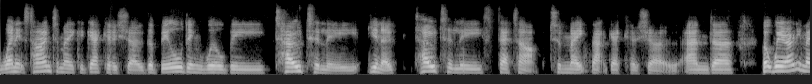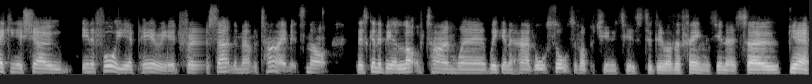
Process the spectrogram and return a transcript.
when it's time to make a gecko show, the building will be totally, you know, totally set up to make that gecko show. And uh, but we're only making a show in a four-year period for a certain amount of time. It's not there's going to be a lot of time where we're going to have all sorts of opportunities to do other things you know so yeah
